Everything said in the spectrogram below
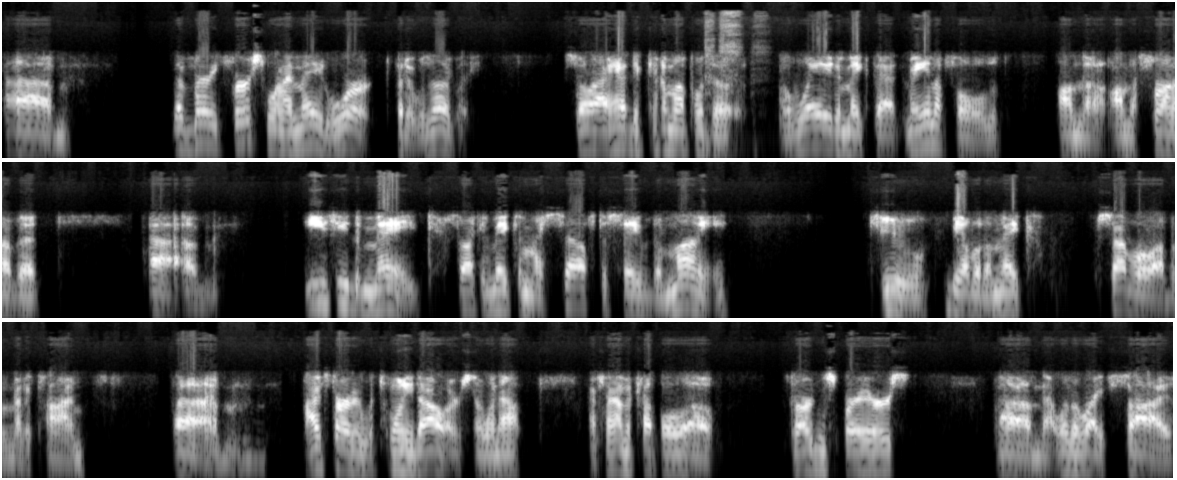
Um, the very first one I made worked, but it was ugly. So I had to come up with a, a way to make that manifold on the on the front of it um, easy to make, so I could make them myself to save the money to be able to make several of them at a time. Um, I started with twenty dollars. I went out, I found a couple of garden sprayers um, that were the right size,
